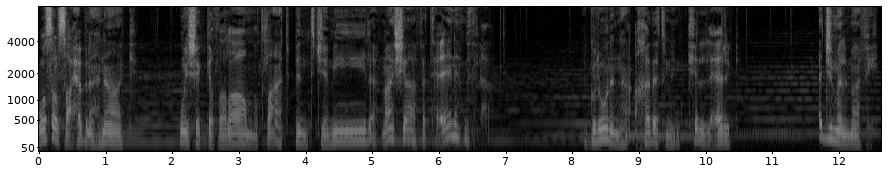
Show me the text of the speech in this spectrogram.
وصل صاحبنا هناك وانشق الظلام وطلعت بنت جميلة ما شافت عينه مثلها. يقولون إنها أخذت من كل عرق أجمل ما فيه.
